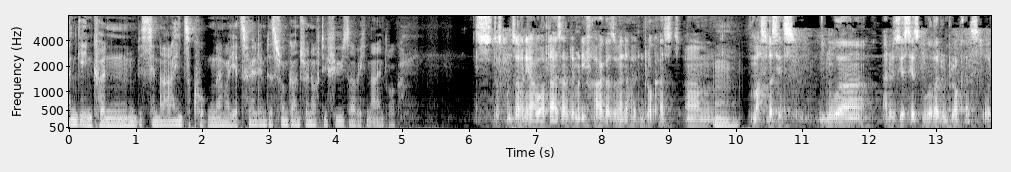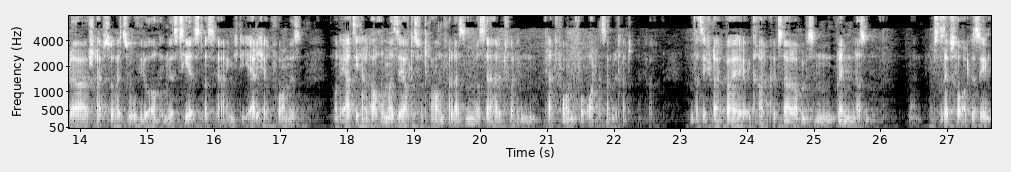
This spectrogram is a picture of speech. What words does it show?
angehen können, ein bisschen da reinzugucken, ne? weil jetzt fällt ihm das schon ganz schön auf die Füße, habe ich einen Eindruck. Das, das kann sein, ja, aber auch da ist halt immer die Frage, also wenn du halt einen Blog hast, ähm, mhm. machst du das jetzt nur, analysierst du jetzt nur, weil du einen Blog hast, oder schreibst du halt so, wie du auch investierst, was ja eigentlich die ehrlichere Form ist. Und er hat sich halt auch immer sehr auf das Vertrauen verlassen, was er halt vor den Plattformen vor Ort gesammelt hat. Einfach. Und hat sich vielleicht bei gerade Kützal auch ein bisschen blenden lassen. Ich hab's ja selbst vor Ort gesehen.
